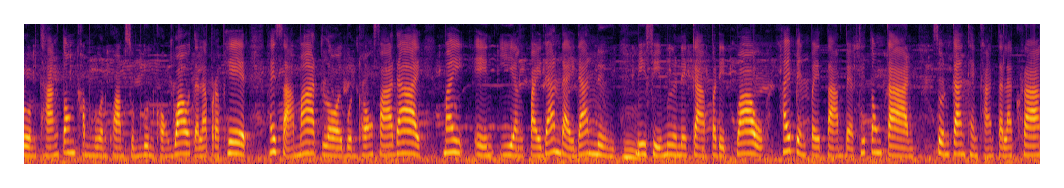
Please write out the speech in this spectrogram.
รวมทั้งต้องคำนวณความสมดุลของว่าวแต่ละประเภท ให้สามารถลอยบนท้องฟ้าได้ ไม่เอ็นเอียงไปด้านใดด้านหนึ่งอืมมีฝีมือในการประดิษฐ์ว่าวให้เป็นไปตามแบบที่ต้องการ ส่วนการแข่งขันแต่ละครั้ง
